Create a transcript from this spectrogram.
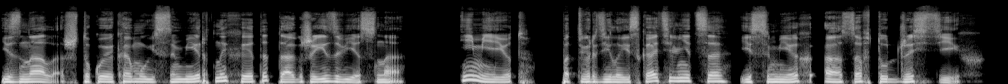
и знала, что кое-кому из смертных это также известно. «Имеют», – подтвердила искательница, и смех асов тут же стих.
